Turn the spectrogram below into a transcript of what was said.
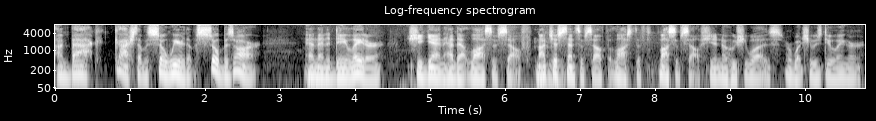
I'm back. Gosh, that was so weird. That was so bizarre. And then a day later, she again had that loss of self, not mm-hmm. just sense of self, but loss of loss of self. She didn't know who she was or what she was doing or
